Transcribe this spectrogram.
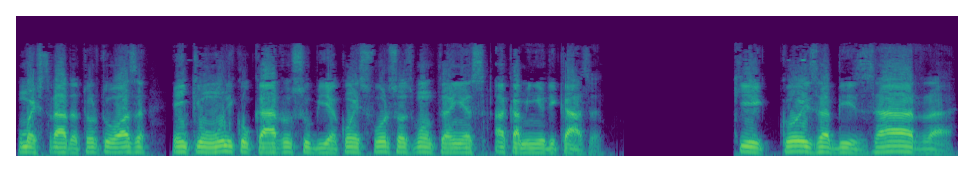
uma estrada tortuosa em que um único carro subia com esforço as montanhas a caminho de casa. Que coisa bizarra!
